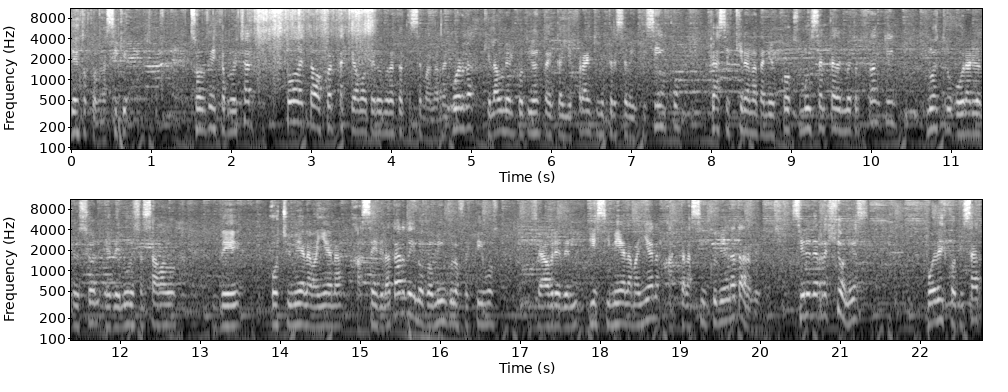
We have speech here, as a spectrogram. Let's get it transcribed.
de estos colores. Así que solo tienes que aprovechar todas estas ofertas que vamos a tener durante esta semana. Recuerda que el aula del cotidiano está en calle Franklin 1325, casi esquina Nathaniel Cox, muy cerca del metro Franklin. Nuestro horario de atención es de lunes a sábado de 8 y media de la mañana a 6 de la tarde y los domingos los festivos se abre de 10 y media de la mañana hasta las 5 y media de la tarde. Si eres de regiones, puedes cotizar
